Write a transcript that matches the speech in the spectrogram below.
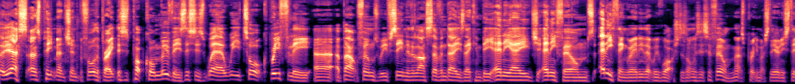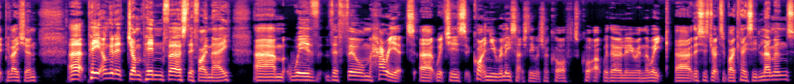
So yes, as Pete mentioned before the break, this is popcorn movies. This is where we talk briefly uh, about films we've seen in the last seven days. They can be any age, any films, anything really that we've watched, as long as it's a film. That's pretty much the only stipulation. Uh, Pete, I'm going to jump in first, if I may, um, with the film Harriet, uh, which is quite a new release actually, which I caught caught up with earlier in the week. Uh, this is directed by Kasi Lemmons,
